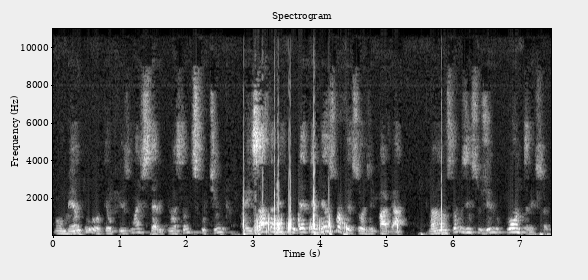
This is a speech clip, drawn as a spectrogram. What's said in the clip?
no momento o teu piso magistério. O que nós estamos discutindo é exatamente poder atender os professores e pagar. Nós não estamos insurgindo contra isso aí,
